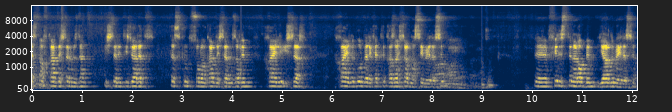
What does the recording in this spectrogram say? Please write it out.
Esnaf kardeşlerimizden işleri, ticarette sıkıntısı olan kardeşlerimize Rabbim hayırlı işler, hayırlı, bol bereketli kazançlar nasip eylesin. Ee, Filistin'e Rabbim yardım eylesin.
